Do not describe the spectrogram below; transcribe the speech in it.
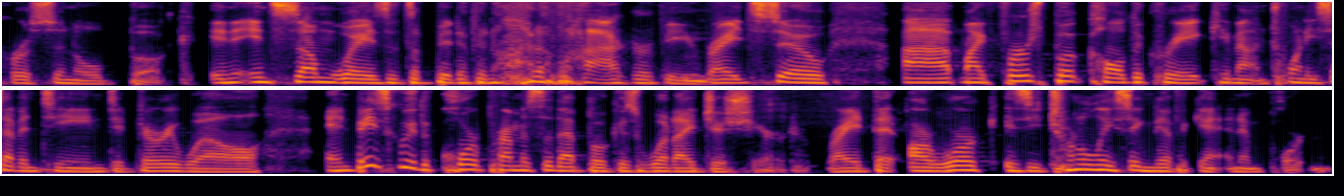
personal book. In in some ways, it's a bit of an autobiography, mm. right? So, uh, my first book, called to Create, came out in 2017, did very well, and basically the core premise of that book is what I just shared, right? That our work is eternally significant and important.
